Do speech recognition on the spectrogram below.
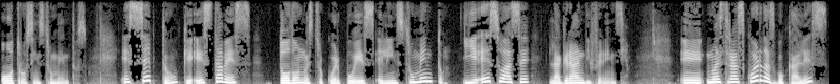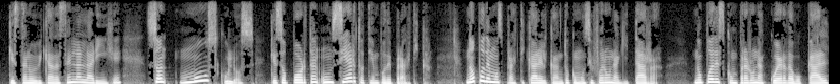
otros instrumentos, excepto que esta vez todo nuestro cuerpo es el instrumento y eso hace la gran diferencia. Eh, nuestras cuerdas vocales, que están ubicadas en la laringe, son músculos que soportan un cierto tiempo de práctica. No podemos practicar el canto como si fuera una guitarra no puedes comprar una cuerda vocal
